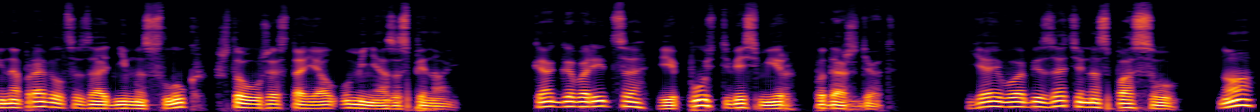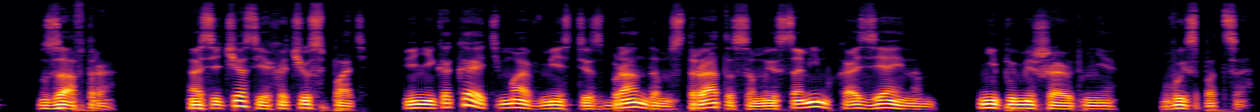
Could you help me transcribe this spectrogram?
и направился за одним из слуг, что уже стоял у меня за спиной. Как говорится, и пусть весь мир подождет. Я его обязательно спасу, но завтра. А сейчас я хочу спать. И никакая тьма вместе с Брандом, Стратосом и самим хозяином не помешают мне выспаться.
